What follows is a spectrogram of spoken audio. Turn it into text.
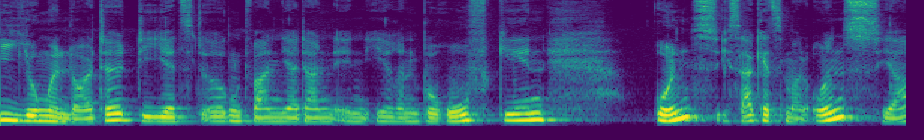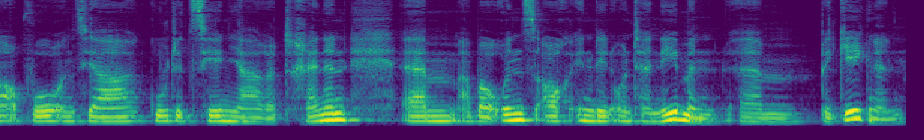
die jungen Leute, die jetzt irgendwann ja dann in ihren Beruf gehen, uns, ich sage jetzt mal uns, ja, obwohl uns ja gute zehn Jahre trennen, ähm, aber uns auch in den Unternehmen ähm, begegnen.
